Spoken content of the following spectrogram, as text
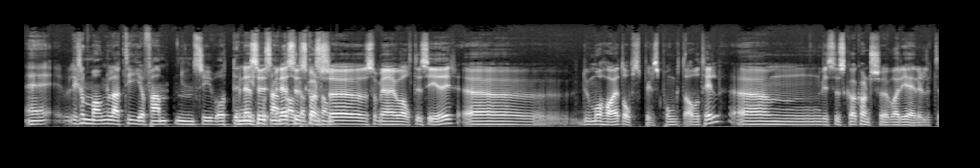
eh, liksom mangler 10 og 15, 7, 8, 9 Men jeg syns, men jeg syns kanskje, sånn. som jeg jo alltid sier, eh, du må ha et oppspillspunkt av og til. Eh, hvis du skal kanskje variere litt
